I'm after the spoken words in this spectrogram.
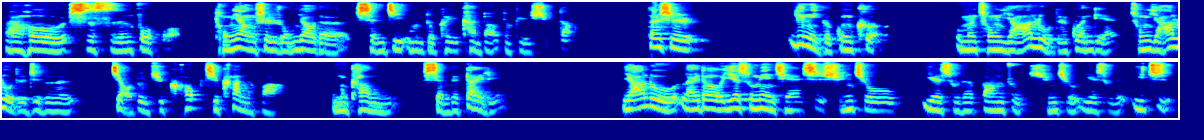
然后使死人复活，同样是荣耀的神迹，我们都可以看到，都可以学到。但是另一个功课，我们从雅鲁的观点，从雅鲁的这个角度去靠去看的话，我们看神的带领。雅鲁来到耶稣面前是寻求耶稣的帮助，寻求耶稣的医治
